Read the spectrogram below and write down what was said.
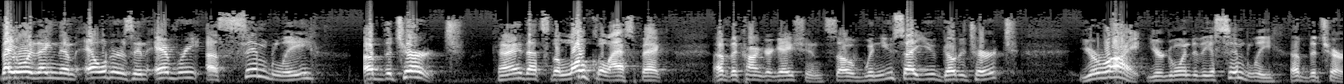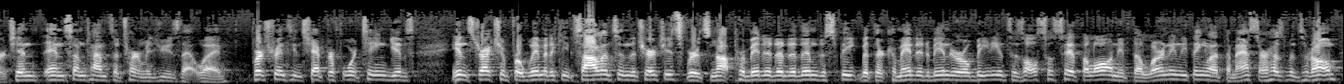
They ordain them elders in every assembly of the church. Okay? That's the local aspect of the congregation. So when you say you go to church, you're right. You're going to the assembly of the church. And, and sometimes the term is used that way. 1 Corinthians chapter 14 gives instruction for women to keep silence in the churches, for it's not permitted unto them to speak, but they're commanded to be under obedience, as also saith the law. And if they'll learn anything, let them ask their husbands at home,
